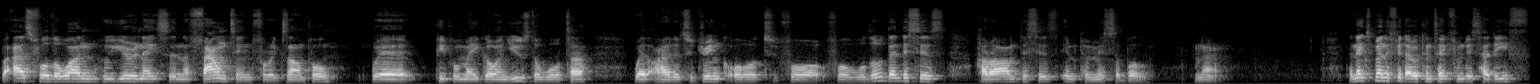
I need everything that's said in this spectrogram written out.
But as for the one who urinates in a fountain, for example, where people may go and use the water, whether either to drink or to, for for wudu, then this is haram. This is impermissible. Now. The next benefit that we can take from this hadith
